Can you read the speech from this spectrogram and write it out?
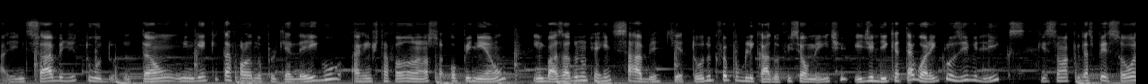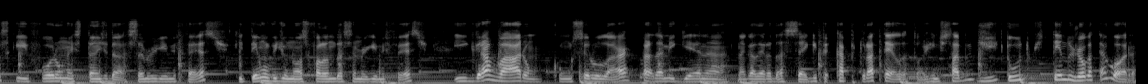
a gente sabe de tudo. Então ninguém aqui tá falando porque é leigo, a gente tá falando a nossa opinião, embasado no que a gente sabe, que é tudo que foi publicado oficialmente e de leak até agora, inclusive leaks, que são aquelas pessoas que foram na stand da Summer Game Fest, que tem um vídeo nosso falando da Summer Game Fest e gravaram com o celular para dar migué na, na galera da SEG capturar a tela. Então a gente sabe de tudo que tem do jogo até agora.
